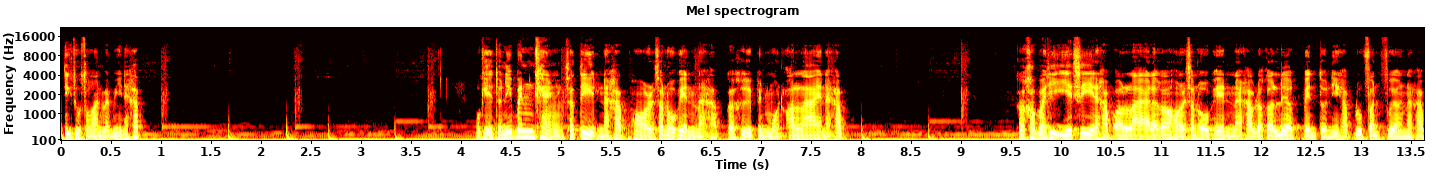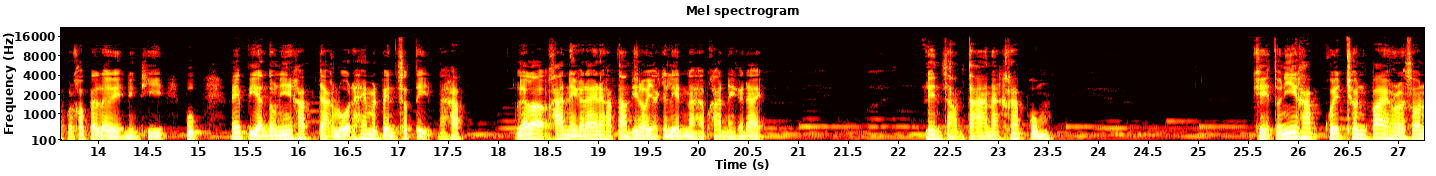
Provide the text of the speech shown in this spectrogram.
ติ๊กถูกสองอันแบบนี้นะครับ โอเค ตัวนี้เป็นแข่ง street นะครับ Horizon Open นะครับ ก็คือเป็นโหมดออนไลน์นะครับ ก็เข้าไปที่ ESC นะครับออนไลน์แล้วก็ Horizon Open นะครับ แล้วก็เลือกเป็นตัวนี้ครับ รูปฟันเฟืองนะครับ กดเข้าไปเลย1ทีปุ๊บให้เปลี่ยนตรงนี้ครับ จาก road ให้มันเป็น street นะครับ แล้วก็คลาสไหนก็ได้นะครับ ตามที่เราอยากจะเล่นนะครับคลาสไหนก็ได้ เล่น 3 ตานะครับ ผมโอเค ตัวนี้ครับ quest ชนป้าย Horizon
